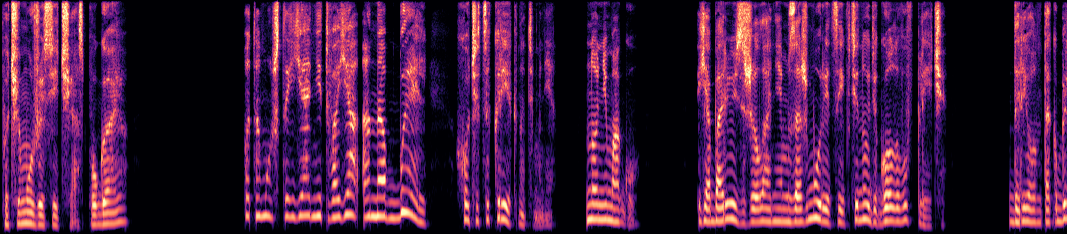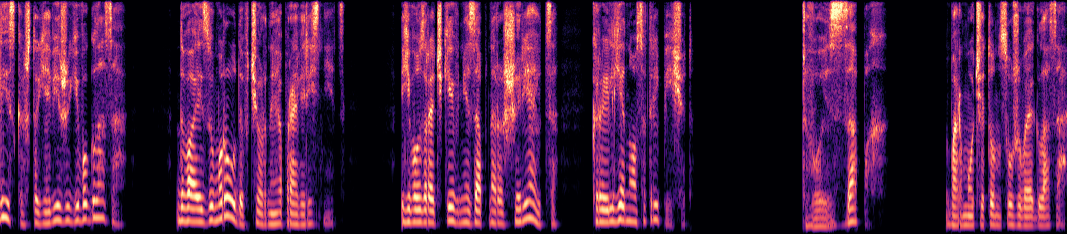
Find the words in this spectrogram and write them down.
«Почему же сейчас пугаю?» «Потому что я не твоя Аннабель», — хочется крикнуть мне, но не могу. Я борюсь с желанием зажмуриться и втянуть голову в плечи. Дарион так близко, что я вижу его глаза. Два изумруда в черной оправе ресниц. Его зрачки внезапно расширяются, крылья носа трепещут. «Твой запах — бормочет он, суживая глаза.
